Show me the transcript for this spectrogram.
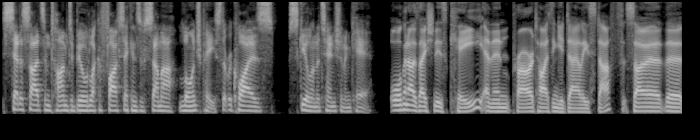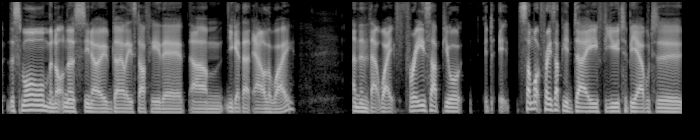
set aside some time to build like a five seconds of summer launch piece that requires skill and attention and care? Organization is key, and then prioritizing your daily stuff. So the the small, monotonous, you know, daily stuff here, there, um, you get that out of the way, and then that way it frees up your. It, it somewhat frees up your day for you to be able to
